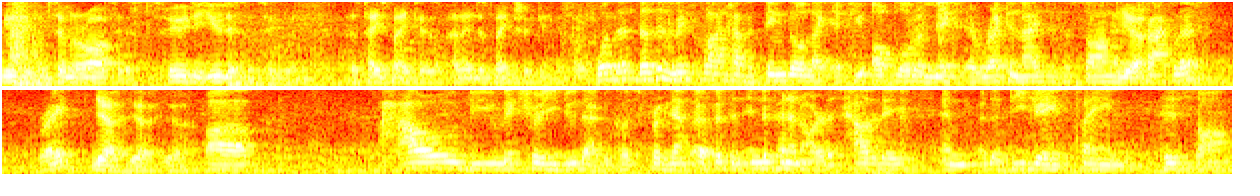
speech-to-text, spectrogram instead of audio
music from similar artists? Who do you listen to and, as tastemakers? And then just make sure you're getting in touch. Well, th- doesn't Mixcloud have a thing though? Like if you upload a mix, it recognizes a song in Yeah. the track list, right? Yeah, yeah, yeah. Uh, how do you make sure you do that? Because, for example, if it's an independent artist, how do they and the DJ is playing his song?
